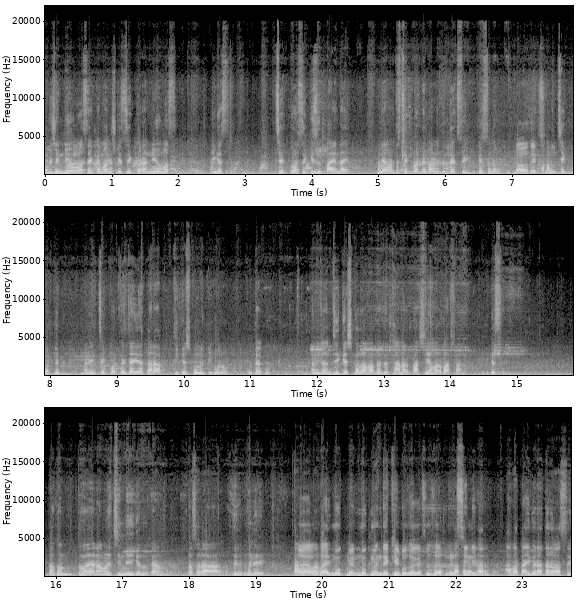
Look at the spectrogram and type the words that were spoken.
পুলিশের নিয়ম আছে, একটা মানুষকে চেক করার নিয়ম আছে, ঠিক আছে? চেক করছে, কিছু পায় নাই। মানে আমার তো চেক করতে পারে না তো দেখছি কিছু না? হ্যাঁ আমার চেক করতে মানে চেক করতে যাইও তারা জিজ্ঞেস করল কি করো? করো আমি যখন জিজ্ঞেস করলাম আপনাদের থানার পাশেই আমার বাসা? ঠিক আছে? তখন তো এরা আমার চিনেই গেল কারণ তাছাড়া মানে হ্যাঁ, আমার দেখে বোঝা গেছে যে আপনার ভাই বেড়াদারও আছে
